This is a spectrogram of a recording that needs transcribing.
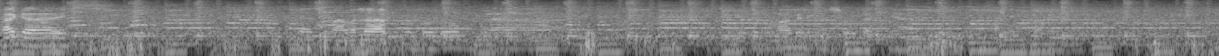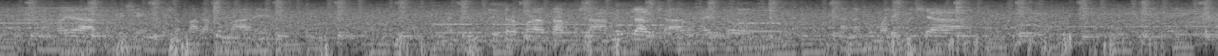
Hi guys! Yan si Mama Lab, natulog na dito gumagaling ang sugat kumain. At Dito na po natapos sa aming vlog sa araw na ito. Sana bumalik na siya.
